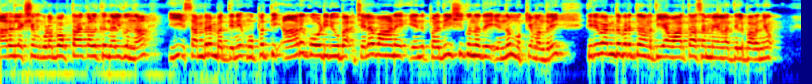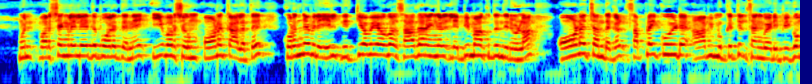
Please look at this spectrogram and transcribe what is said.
ആറ് ലക്ഷം ഗുണഭോക്താക്കൾക്ക് നൽകുന്ന ഈ സംരംഭത്തിന് മുപ്പത്തി ആറ് കോടി രൂപ ചെലവാണ് എന്ന് പ്രതീക്ഷിക്കുന്നത് എന്നും മുഖ്യമന്ത്രി തിരുവനന്തപുരത്ത് നടത്തിയ വാർത്താ സമ്മേളനത്തിൽ പറഞ്ഞു. മുൻ വർഷങ്ങളിലേതുപോലെ തന്നെ ഈ വർഷവും ഓണക്കാലത്ത് കുറഞ്ഞ വിലയിൽ നിത്യോപയോഗ സാധനങ്ങൾ ലഭ്യമാക്കുന്നതിനുള്ള ഓണച്ചന്തകൾ സപ്ലൈകോയുടെ ആഭിമുഖ്യത്തിൽ സംഘടിപ്പിക്കും.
